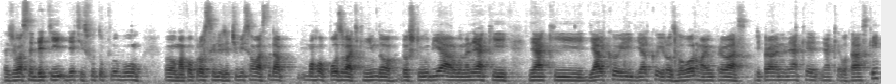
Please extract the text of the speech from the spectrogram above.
Takže vlastne deti, deti z fotoklubu ma poprosili, že či by som vás teda mohol pozvať k ním do, do štúdia alebo na nejaký, nejaký ďalkový, ďalkový rozhovor, majú pre vás pripravené nejaké, nejaké otázky.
